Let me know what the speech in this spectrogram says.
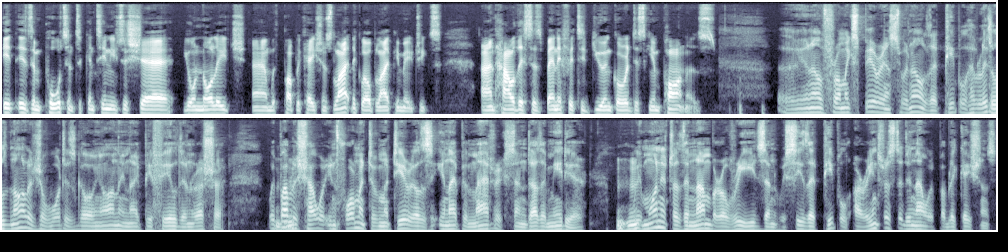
it is important to continue to share your knowledge um, with publications like the Global IP Matrix and how this has benefited you and Gorodisky and partners? Uh, you know, from experience, we know that people have little knowledge of what is going on in IP field in Russia. We mm-hmm. publish our informative materials in IP Matrix and other media. Mm-hmm. We monitor the number of reads and we see that people are interested in our publications.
